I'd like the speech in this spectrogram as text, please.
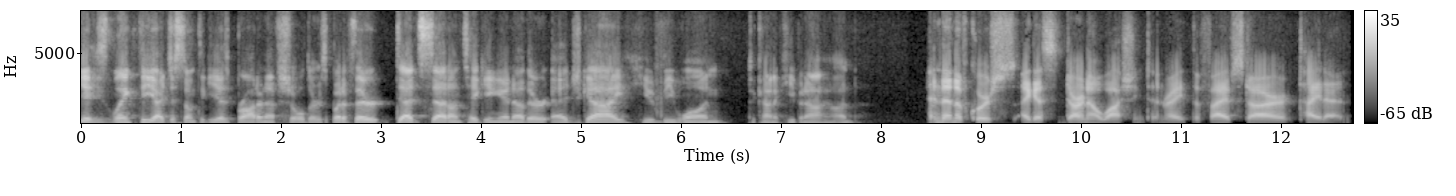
yeah, he's lengthy. I just don't think he has broad enough shoulders. But if they're dead set on taking another edge guy, he would be one to kind of keep an eye on. And then, of course, I guess Darnell Washington, right? The five star tight end.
